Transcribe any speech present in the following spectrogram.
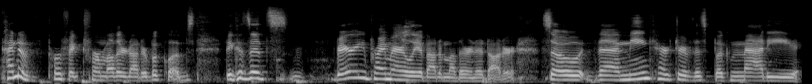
kind of perfect for mother daughter book clubs because it's very primarily about a mother and a daughter. So the main character of this book maddie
